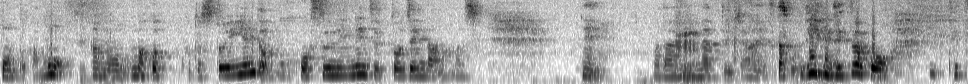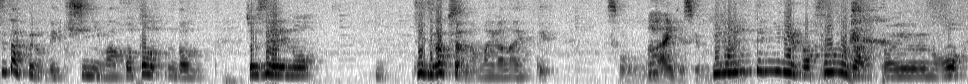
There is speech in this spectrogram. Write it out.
本とかも、うん。あのまあ、こ今年といえどもここ数年ねずっとジェンダーの話ね話題になってるじゃないですか、うんですね。で実はこう哲学の歴史にはほとんど女性の哲学者の名前がないってそうないですよね。言われてみればそうだというのを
